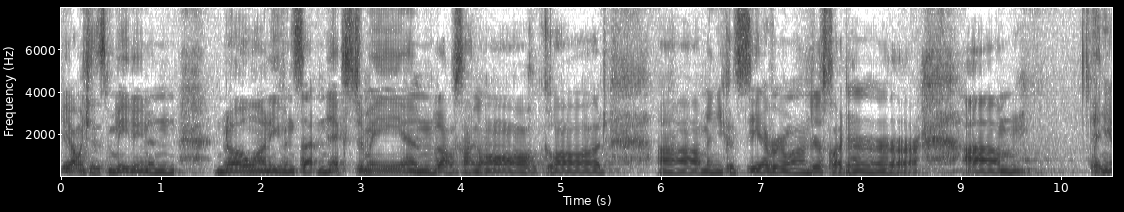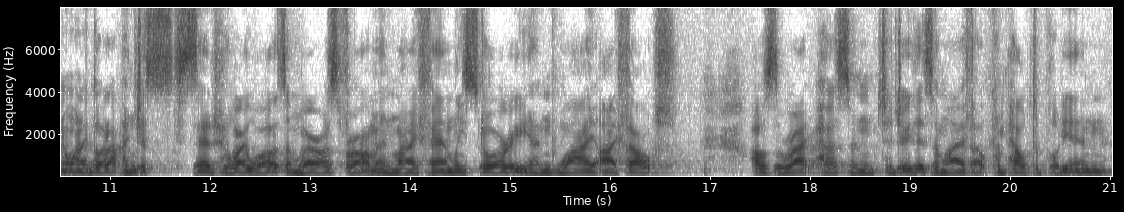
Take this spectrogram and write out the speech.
yeah, I went to this meeting and no one even sat next to me, and I was like, oh god, um, and you could see everyone just like. Um, and you know, when I got up and just said who I was and where I was from and my family story and why I felt I was the right person to do this and why I felt compelled to put in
